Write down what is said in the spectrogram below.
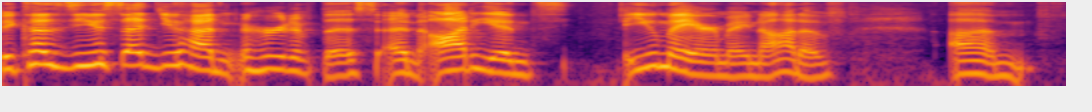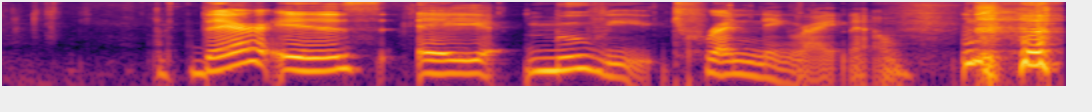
because you said you hadn't heard of this, and audience, you may or may not have. Um, there is a movie trending right now.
